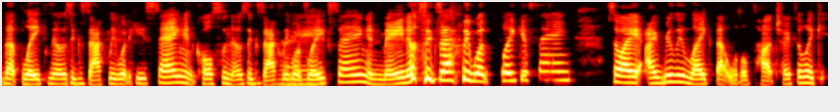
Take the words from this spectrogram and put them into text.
that Blake knows exactly what he's saying and Coulson knows exactly right. what Blake's saying and May knows exactly what Blake is saying. So I, I really like that little touch. I feel like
